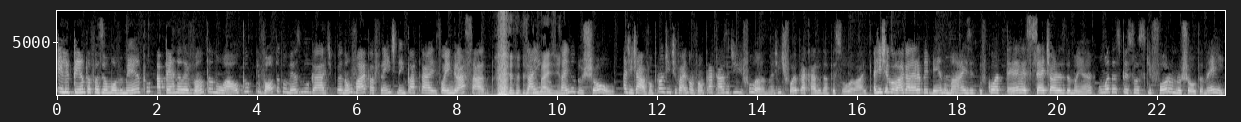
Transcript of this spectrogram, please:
Ele tenta fazer um movimento, a perna levanta no alto e volta pro mesmo lugar. Tipo, não vai pra frente nem pra trás. Foi engraçado. Saindo, saindo do show, a gente, ah, vamos pra onde a gente vai? Não, vamos pra casa de fulano. A gente foi pra casa da pessoa lá. A gente chegou lá, a galera bebendo mais e ficou até 7 horas da manhã. Uma das pessoas que foram no show também,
